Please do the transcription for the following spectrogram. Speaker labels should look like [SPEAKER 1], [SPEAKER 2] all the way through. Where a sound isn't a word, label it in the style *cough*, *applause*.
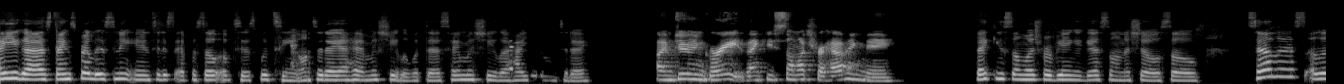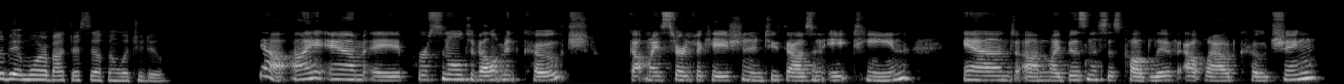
[SPEAKER 1] Hey, you guys, thanks for listening in to this episode of Tips with T. On today, I have Miss Sheila with us. Hey, Miss Sheila, how you doing today?
[SPEAKER 2] I'm doing great. Thank you so much for having me.
[SPEAKER 1] Thank you so much for being a guest on the show. So, tell us a little bit more about yourself and what you do.
[SPEAKER 2] Yeah, I am a personal development coach. Got my certification in 2018, and um, my business is called Live Out Loud Coaching.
